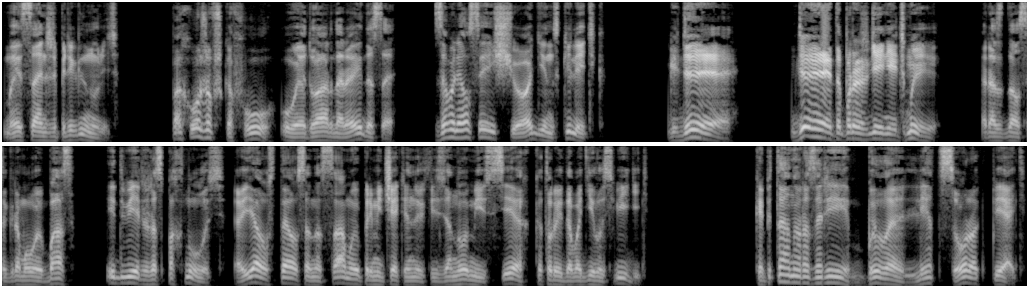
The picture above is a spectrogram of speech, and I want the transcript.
Мы с Анжей переглянулись. Похоже, в шкафу у Эдуарда Рейдоса завалялся еще один скелетик. «Где? Где это порождение тьмы?» Раздался громовой бас, и дверь распахнулась, а я уставился на самую примечательную физиономию из всех, которые доводилось видеть. Капитану Розари было лет сорок пять.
